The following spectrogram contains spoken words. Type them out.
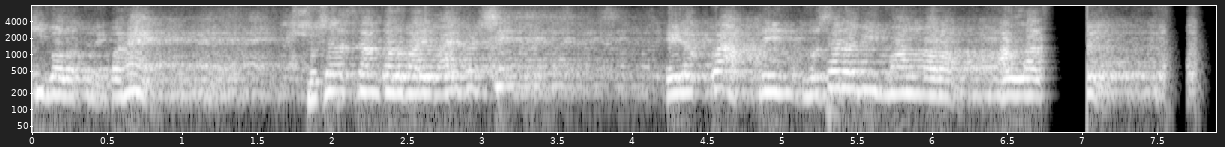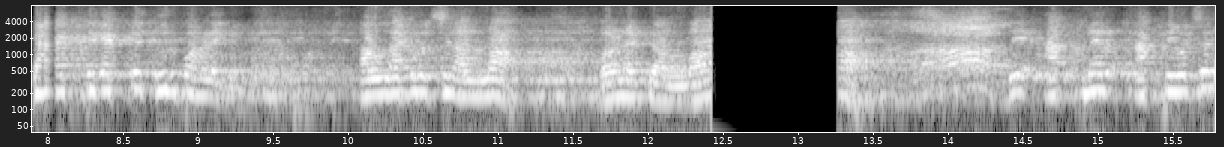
কি বলো তুমি? হ্যাঁ। মুসা ইসলাম দরবারে বাইর করছে? এই লোক আপনি মুসা নবী মন নরম, আল্লাহ কাটতে কাটতে দূর পাহাড়ে গেল। আল্লাহকে বলছেন, আল্লাহ। বলেন একটা, আল্লাহ। যে আপনার আপনি বলছেন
